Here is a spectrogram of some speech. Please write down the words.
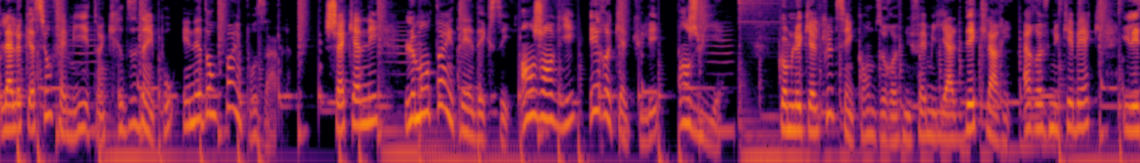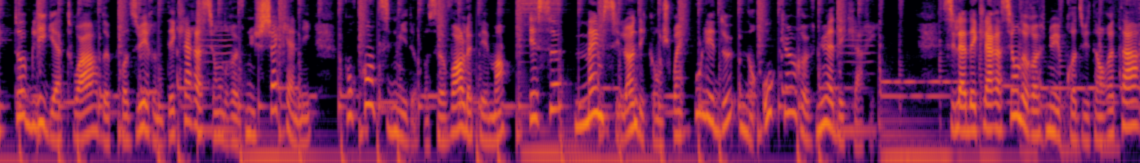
L'allocation famille est un crédit d'impôt et n'est donc pas imposable. Chaque année, le montant est indexé en janvier et recalculé en juillet. Comme le calcul tient compte du revenu familial déclaré à Revenu Québec, il est obligatoire de produire une déclaration de revenus chaque année pour continuer de recevoir le paiement, et ce, même si l'un des conjoints ou les deux n'ont aucun revenu à déclarer. Si la déclaration de revenus est produite en retard,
